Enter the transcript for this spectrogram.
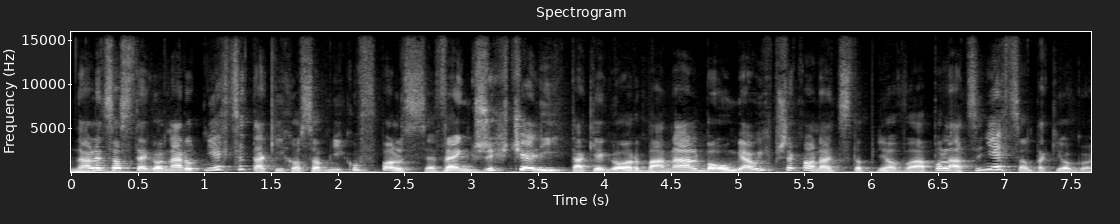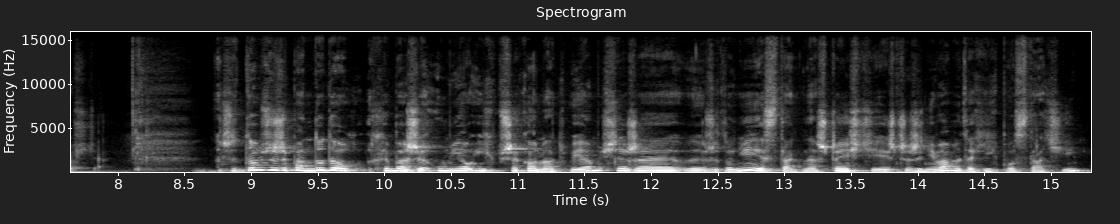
No ale co z tego? Naród nie chce takich osobników w Polsce. Węgrzy chcieli takiego Orbana albo umiał ich przekonać stopniowo, a Polacy nie chcą takiego gościa. Znaczy dobrze, że pan dodał, chyba że umiał ich przekonać, bo ja myślę, że, że to nie jest tak na szczęście jeszcze, że nie mamy takich postaci,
